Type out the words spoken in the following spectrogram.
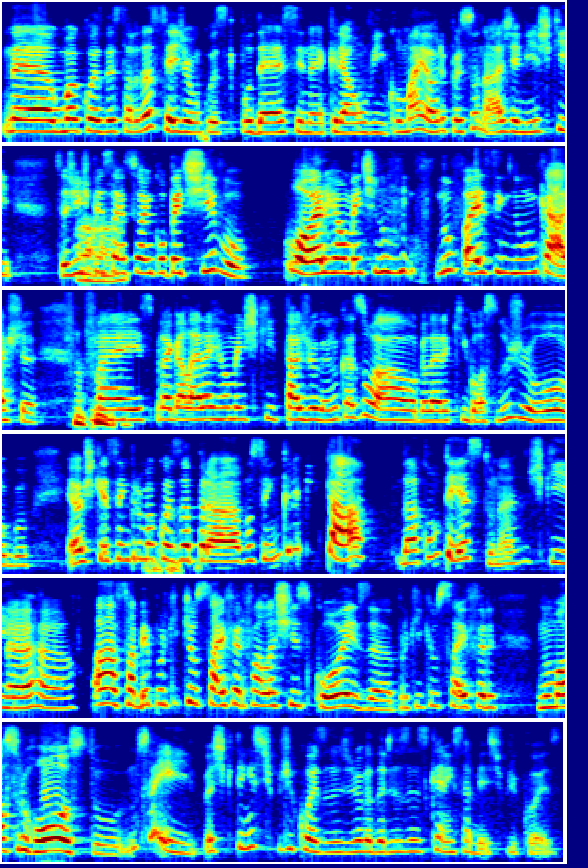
né, alguma coisa da história da Sage, alguma coisa que pudesse, né, criar um vínculo maior com o personagem ali. Acho que se a gente Aham. pensar só em competitivo, lore realmente não, não faz, assim, não encaixa. Mas pra galera realmente que tá jogando casual, a galera que gosta do jogo, eu acho que é sempre uma coisa pra você incrementar, dar contexto, né? Acho que, Aham. ah, saber por que, que o Cypher fala X coisa, por que, que o Cypher não mostra o rosto, não sei. Acho que tem esse tipo de coisa, os jogadores às vezes querem saber esse tipo de coisa.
